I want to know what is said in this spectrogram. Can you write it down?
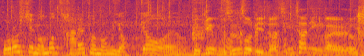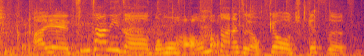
보로 씨 너무 잘해서 너무 역겨워요 그게 무슨 소리죠? 칭찬인가요? 욕인가요? 아 예 칭찬이죠 너무 아. 너무 잘해서 역겨워 죽겠어요 진짜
